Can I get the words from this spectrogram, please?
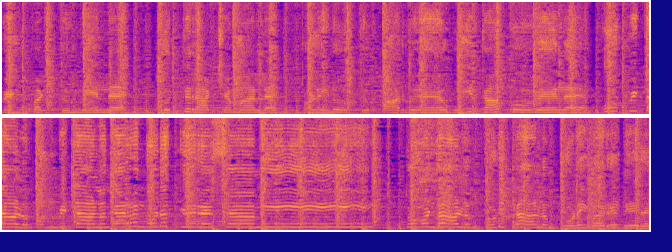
வெண்பட்டு மேல ருத்ராட்ச மாலை தொலைநோக்கு பார்வை உயிர் காக்கும் வேலை. கூப்பிட்டாலும் கும்பிட்டாலும் கரம் கொடுக்கிற சாமி. துவண்டாலும் துடித்தாலும் துணை வருகிற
